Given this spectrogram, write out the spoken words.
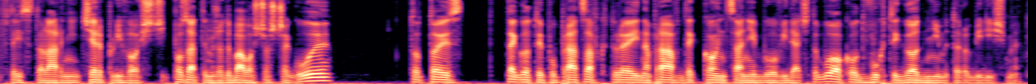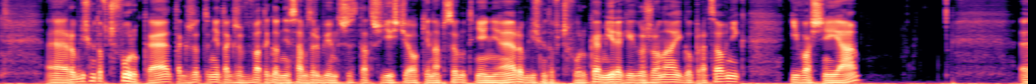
w tej stolarni cierpliwości. Poza tym, że dbałość o szczegóły, to to jest tego typu praca, w której naprawdę końca nie było widać. To było około dwóch tygodni my to robiliśmy. E, robiliśmy to w czwórkę, także to nie tak, że w dwa tygodnie sam zrobiłem 330 okien, absolutnie nie. Robiliśmy to w czwórkę. Mirek, jego żona, jego pracownik i właśnie ja. E,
